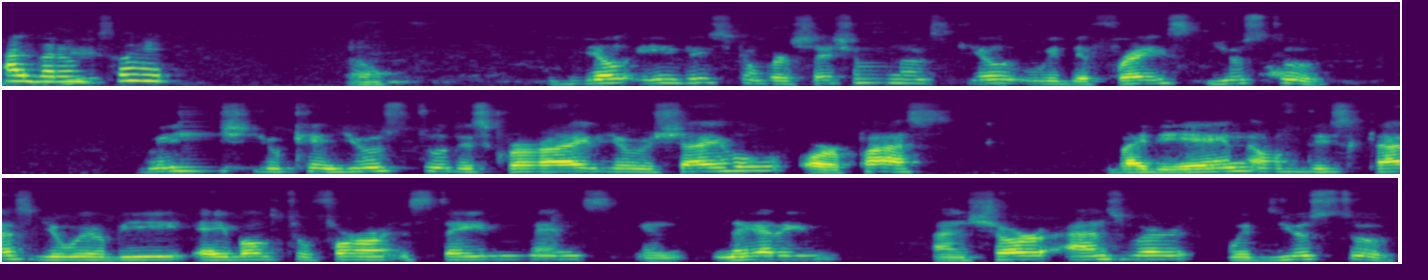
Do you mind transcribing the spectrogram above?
Alvaro, go ahead. Oh, Build English conversational skill with the phrase used to, which you can use to describe your childhood or past. By the end of this class, you will be able to form statements in negative and short answer with used to.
